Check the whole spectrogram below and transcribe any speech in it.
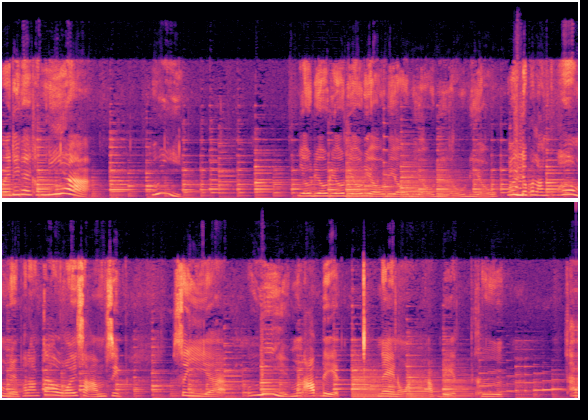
ไปได้ไงครับเนี่ยอุ้ยเดี๋ยวเดี๋ยวเดี๋ยวเดี๋ยวเดี๋ยวเดี๋ยวเดี๋ยวเดี๋ยวเดี๋ยวเฮ้ยแล้วพลังเพิ่มเนี่ยพลัง 934อะอุ้ยมันอัปเดตแน่นอนอัปเดตคือ ถ้า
